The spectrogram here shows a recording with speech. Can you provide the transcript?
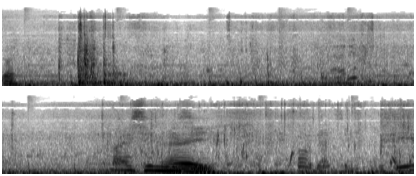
Go. Got it? Nice and Hey. Oh, that's a, you see?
